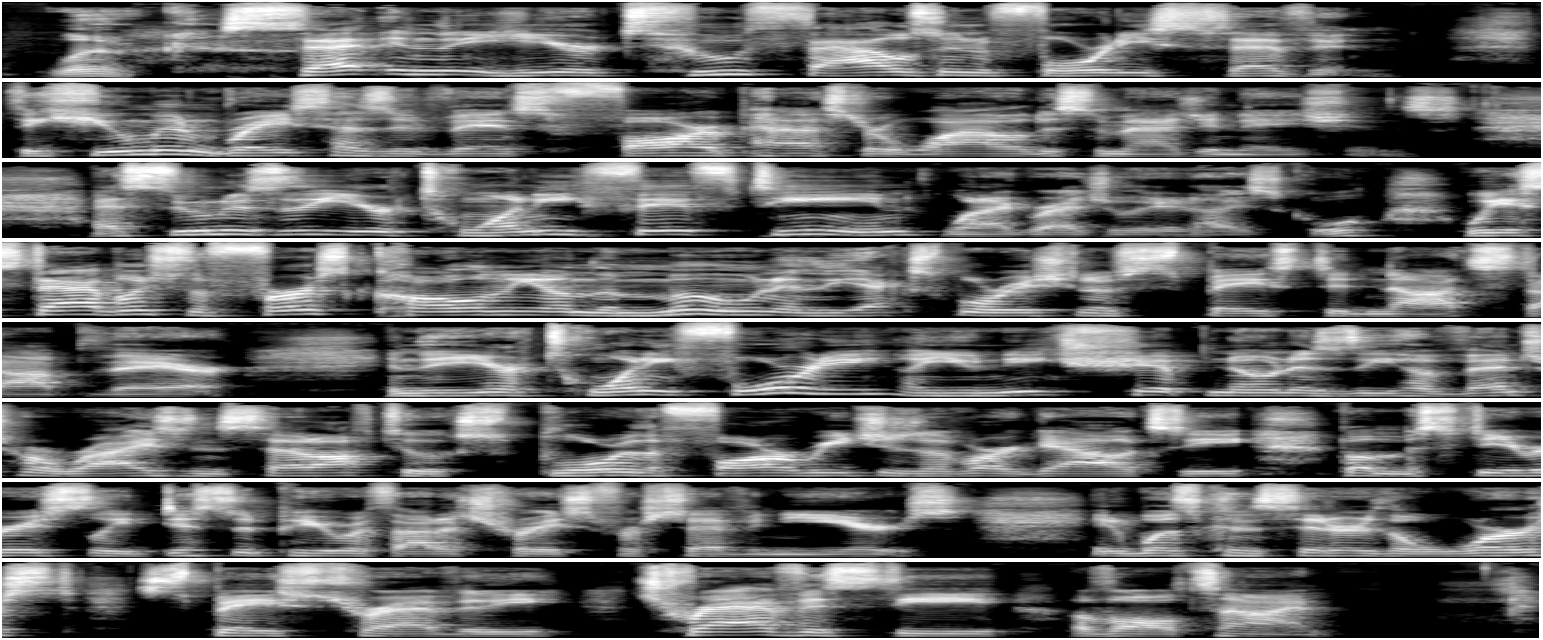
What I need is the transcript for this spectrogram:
Luke. Set in the year 2047, the human race has advanced far past our wildest imaginations. As soon as the year 2015, when I graduated high school, we established the first colony on the moon, and the exploration of space did not stop there. In the year 2040, a unique ship known as the Event Horizon set off to explore the far reaches of our galaxy, but mysteriously disappear without a trace for seven years. It was considered the worst space travesty, travesty of all time.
